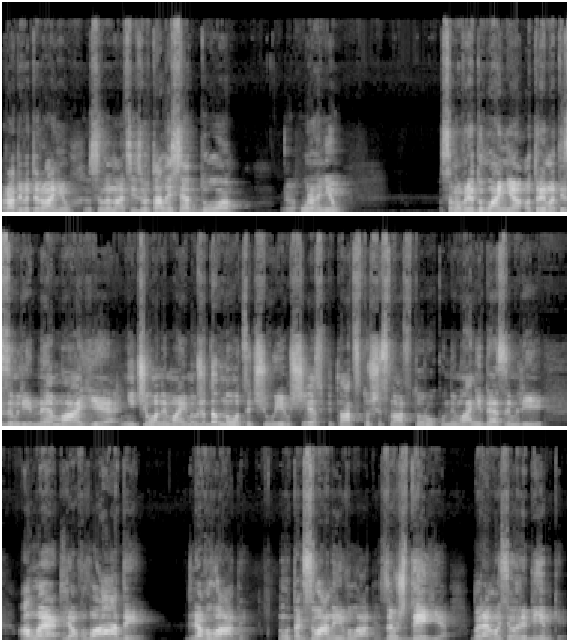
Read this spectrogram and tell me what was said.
Ради ветеранів Сили нації зверталися до е, органів самоврядування отримати землі. Немає, нічого немає. Ми вже давно це чуємо. Ще з 15-16 року нема ніде землі. Але для влади, для влади, ну так званої влади, завжди є. Беремо ось гребінки.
